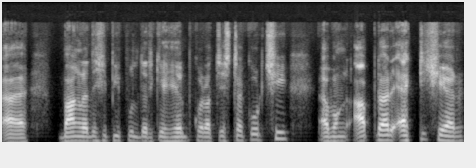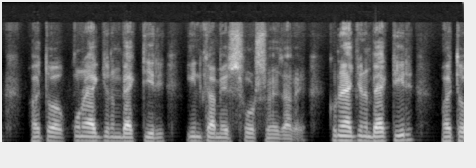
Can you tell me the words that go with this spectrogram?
আহ, বাংলাদেশি পিপুলদেরকে হেল্প করার চেষ্টা করছি এবং আপনার একটি শেয়ার হয়তো কোনো একজন ব্যক্তির ইনকামের সোর্স হয়ে যাবে। কোনো একজন ব্যক্তির হয়তো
